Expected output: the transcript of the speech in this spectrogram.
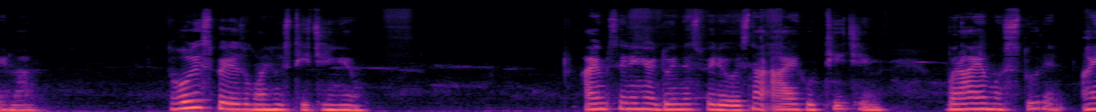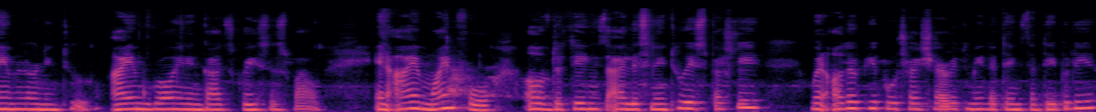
amen the holy spirit is the one who's teaching you I am sitting here doing this video. It's not I who teaching, but I am a student. I am learning too. I am growing in God's grace as well. And I am mindful of the things I listening to, especially when other people try to share with me the things that they believe.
